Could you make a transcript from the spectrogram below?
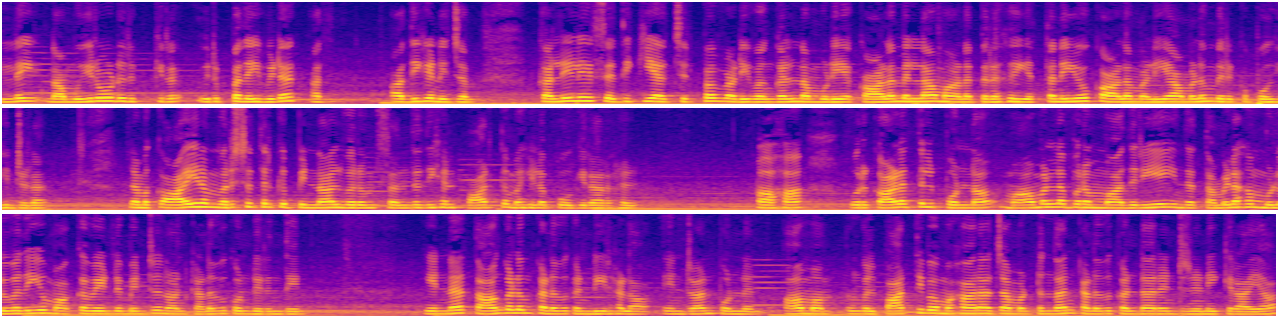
இல்லை. நாம் உயிரோடு இருக்கிற இருப்பதை விட அதிக நிஜம். கல்லிலே செதுக்கிய அச்சிற்ப வடிவங்கள் நம்முடைய காலமெல்லாம் ஆன பிறகு எத்தனையோ காலம் அழியாமலும் இருக்கப் போகின்றன. நமக்கு ஆயிரம் வருஷத்திற்கு பின்னால் வரும் சந்ததிகள் பார்த்து மகிழப் போகிறார்கள். ஆஹா ஒரு காலத்தில் பொன்னா மாமல்லபுரம் மாதிரியே இந்த தமிழகம் முழுவதையும் ஆக்க வேண்டும் என்று நான் கனவு கொண்டிருந்தேன். என்ன தாங்களும் கனவு கண்டீர்களா? என்றான் பொன்னன். ஆமாம் உங்கள் பார்த்திப மகாராஜா மட்டும்தான் கனவு கண்டார் என்று நினைக்கிறாயா?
